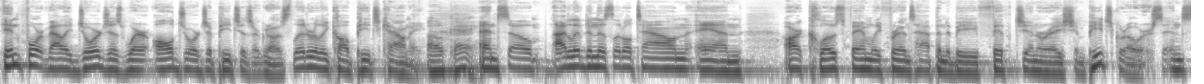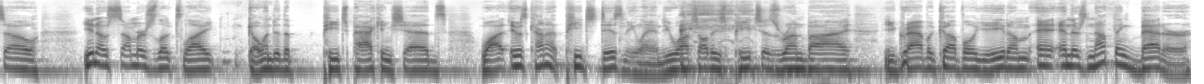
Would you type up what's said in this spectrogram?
in Fort Valley, Georgia is where all Georgia peaches are grown. It's literally called Peach County. Okay. And so I lived in this little town, and our close family friends happened to be fifth generation peach growers. And so, you know, summers looked like going to the peach packing sheds. It was kind of peach Disneyland. You watch all these peaches run by, you grab a couple, you eat them, and, and there's nothing better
